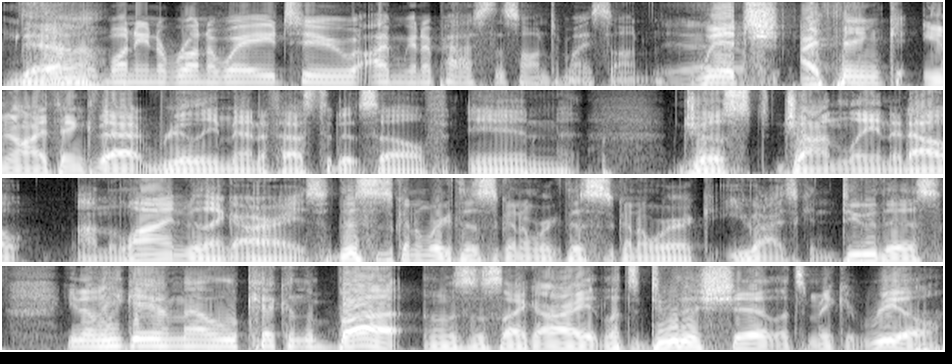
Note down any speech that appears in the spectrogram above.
Yeah. From wanting to run away to I'm gonna pass this on to my son. Yeah. Which I think, you know, I think that really manifested itself in just Jon laying it out on the line, be like, all right, so this is going to work, this is going to work, this is going to work. You guys can do this. You know, he gave him that little kick in the butt and was just like, all right, let's do this shit, let's make it real.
